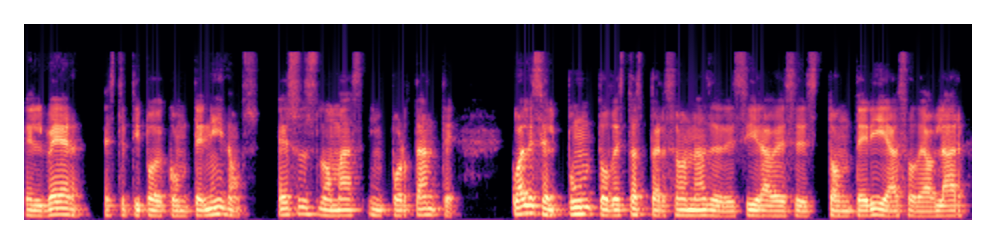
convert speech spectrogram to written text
el ver este tipo de contenidos. Eso es lo más importante. ¿Cuál es el punto de estas personas de decir a veces tonterías o de hablar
